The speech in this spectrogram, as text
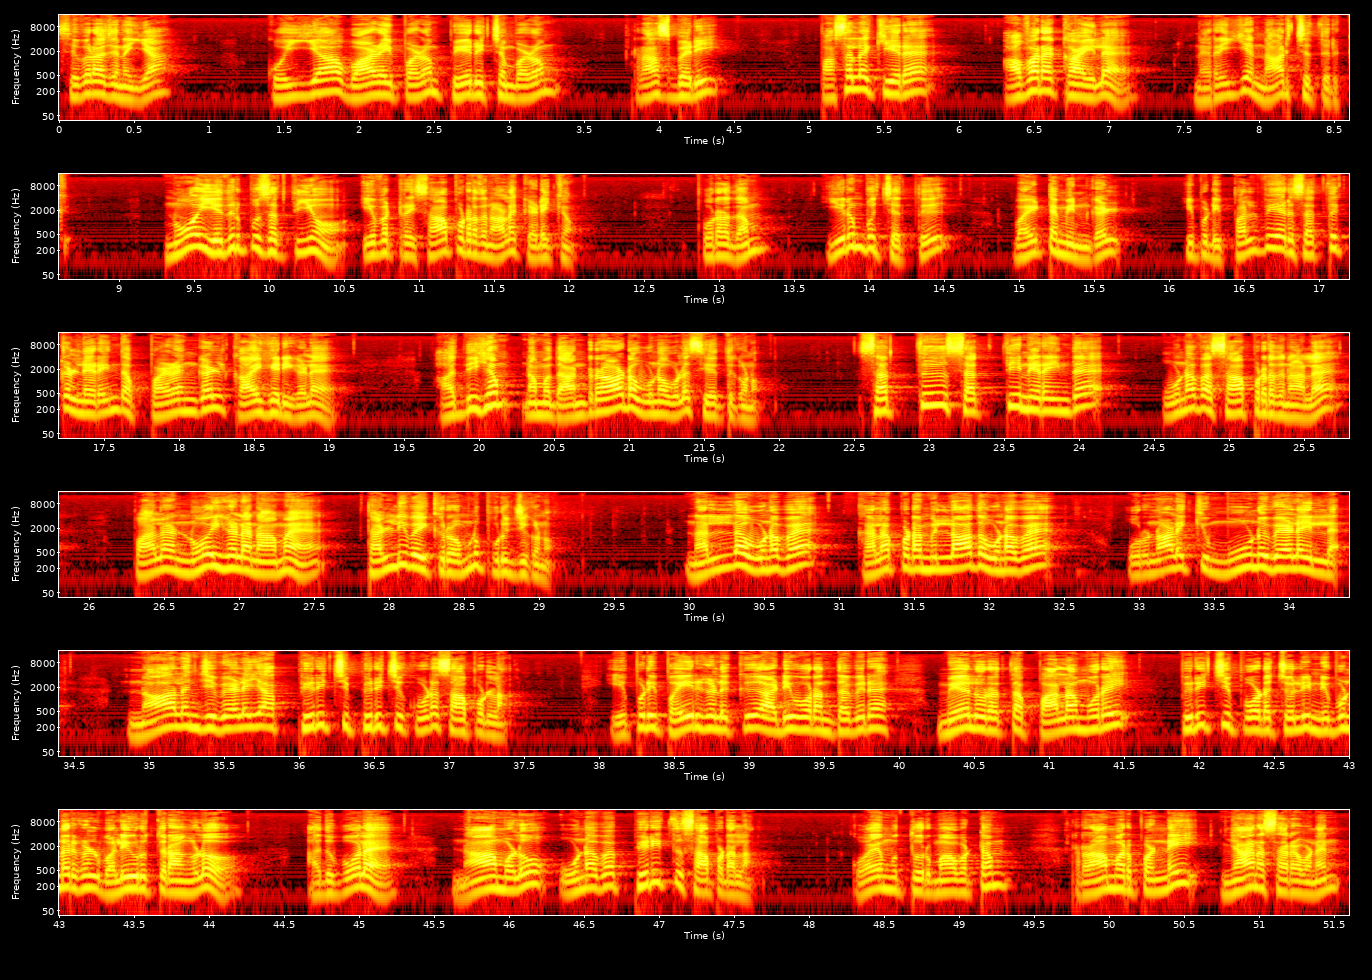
சிவராஜன் ஐயா கொய்யா வாழைப்பழம் பேரிச்சம்பழம் ராஸ்பெரி பசலைக்கீரை அவரைக்காயில் நிறைய நார்ச்சத்து இருக்குது நோய் எதிர்ப்பு சக்தியும் இவற்றை சாப்பிட்றதுனால கிடைக்கும். புரதம் இரும்புச்சத்து வைட்டமின்கள் இப்படி பல்வேறு சத்துக்கள் நிறைந்த பழங்கள் காய்கறிகளை அதிகம் நமது அன்றாட உணவில் சேர்த்துக்கணும். சத்து சக்தி நிறைந்த உணவை சாப்பிட்றதுனால பல நோய்களை நாம் தள்ளி வைக்கிறோம்னு புரிஞ்சுக்கணும். நல்ல உணவை கலப்படமில்லாத உணவை ஒரு நாளைக்கு மூணு வேளை இல்லை நாலஞ்சு வேளையாக பிரித்து பிரித்து கூட சாப்பிடலாம். எப்படி பயிர்களுக்கு அடி உரம் தவிர மேலுரத்தை பல முறை பிரித்து போட சொல்லி நிபுணர்கள் வலியுறுத்துகிறாங்களோ அதுபோல் நாமளும் உணவை பிரித்து சாப்பிடலாம். கோயமுத்தூர் மாவட்டம் ராமர் பண்ணை ஞானசரவணன்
